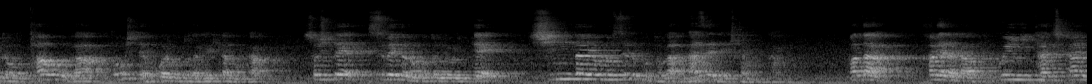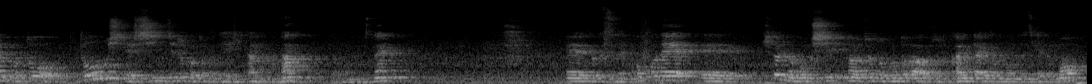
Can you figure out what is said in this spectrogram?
々をパウロがどうして誇ることができたのか。そして全てのことにおいて信頼を寄せることがなぜできたのか。また彼らが福音に立ち返ることをどうして信じることができたのかなと思うんですね。えーとですね、ここで、えー、一人の牧師のちょっと言葉をちょっと借りたいと思うんですけれども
